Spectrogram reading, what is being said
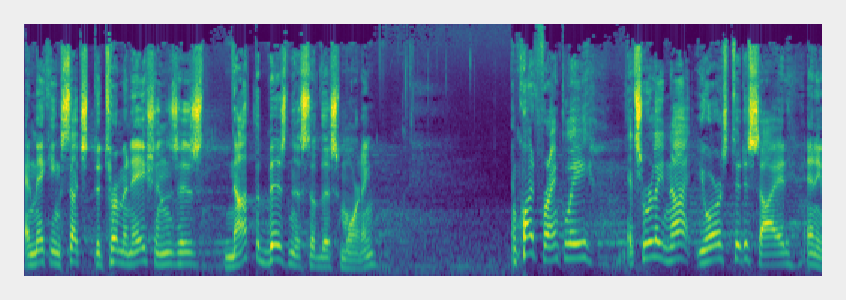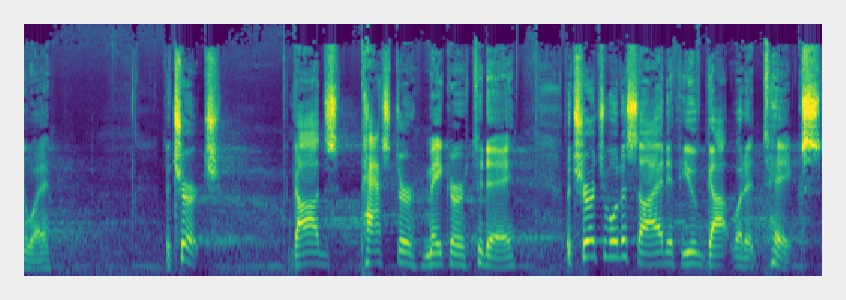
And making such determinations is not the business of this morning. And quite frankly, it's really not yours to decide anyway. The church, God's pastor maker today, the church will decide if you've got what it takes.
